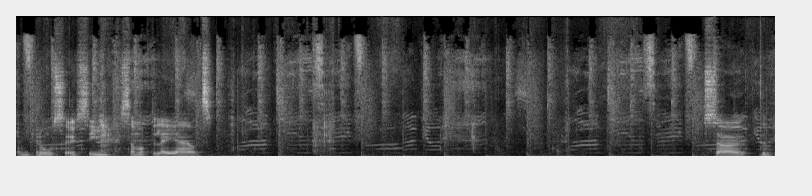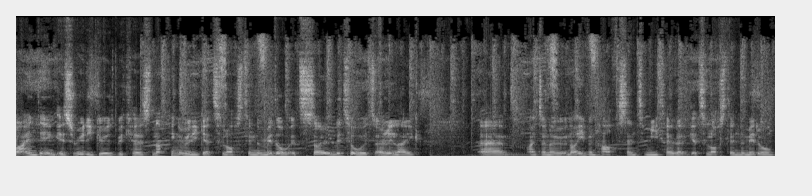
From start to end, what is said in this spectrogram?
And you can also see some of the layouts. So the binding is really good because nothing really gets lost in the middle. It's so little, it's only like, um, I don't know, not even half a centimeter that gets lost in the middle.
